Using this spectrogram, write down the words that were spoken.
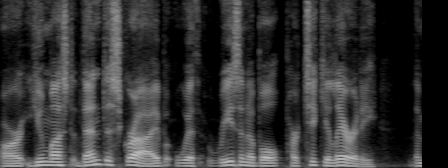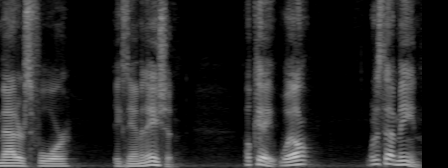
are you must then describe with reasonable particularity the matters for examination. Okay, well, what does that mean?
